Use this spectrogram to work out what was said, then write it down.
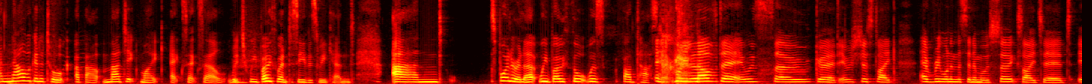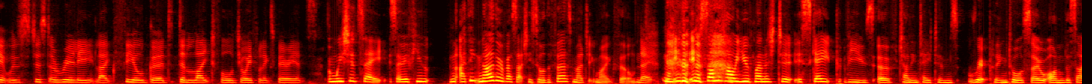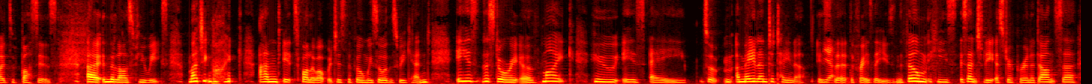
And now we're going to talk about Magic Mike XXL, which we both went to see this weekend. And spoiler alert, we both thought was fantastic. we loved it. It was so good. It was just like everyone in the cinema was so excited. It was just a really like feel good, delightful, joyful experience. and we should say, so if you. I think neither of us actually saw the first Magic Mike film. No. if, if somehow you've managed to escape views of Channing Tatum's rippling torso on the sides of buses uh, in the last few weeks, Magic Mike and its follow up, which is the film we saw this weekend, is the story of Mike, who is a of a male entertainer, is Yeah. the, the phrase they use in the film. He's essentially a stripper and a dancer.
